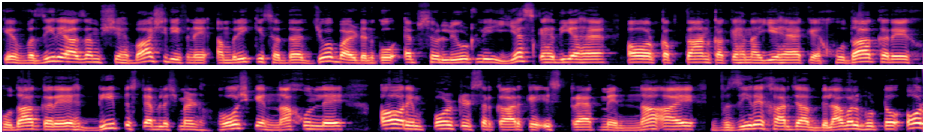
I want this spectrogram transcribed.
کہ وزیر اعظم شہباز شریف نے امریکی صدر جو بائیڈن کو ایبسولیوٹلی یس کہہ دیا ہے اور کپتان کا کہنا یہ ہے کہ خدا کرے خدا کرے ڈیپ اسٹیبلشمنٹ ہوش کے ناخن لے اور امپورٹڈ سرکار کے اس ٹریپ میں نہ آئے۔ وزیر خارجہ بلاول بھٹو اور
